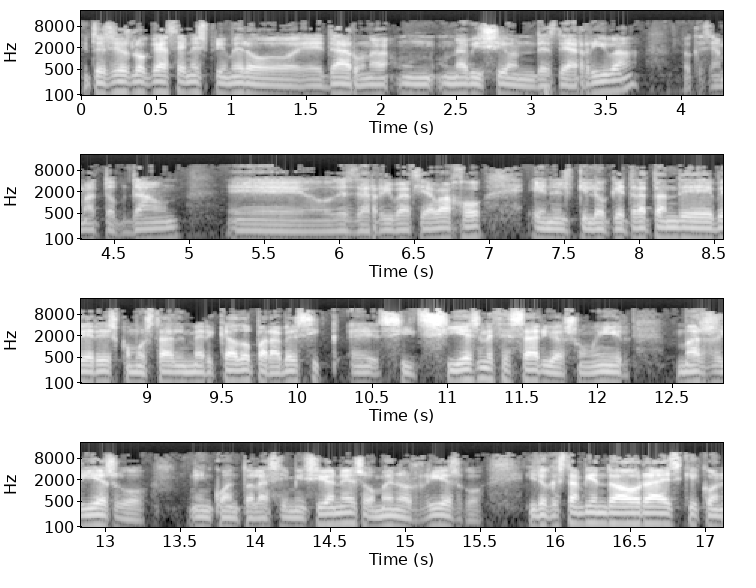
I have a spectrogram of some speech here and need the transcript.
Entonces ellos lo que hacen es primero eh, dar una, una, visión desde arriba, lo que se llama top-down, eh, o desde arriba hacia abajo, en el que lo que tratan de ver es cómo está el mercado para ver si, eh, si, si, es necesario asumir más riesgo en cuanto a las emisiones o menos riesgo. Y lo que están viendo ahora es que con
